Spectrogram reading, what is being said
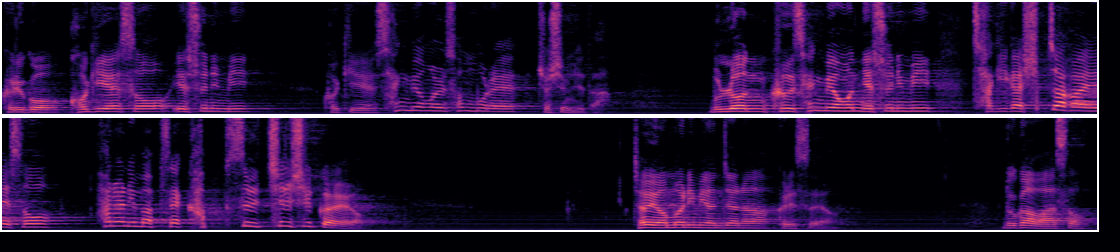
그리고 거기에서 예수님이 거기에 생명을 선물해 주십니다. 물론 그 생명은 예수님이 자기가 십자가에서 하나님 앞에 값을 치르실 거예요. 저희 어머님이 언제나 그랬어요. 누가 와서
